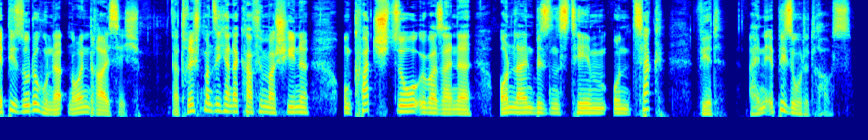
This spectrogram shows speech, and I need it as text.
Episode 139. Da trifft man sich an der Kaffeemaschine und quatscht so über seine Online-Business-Themen und zack, wird eine Episode draus.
